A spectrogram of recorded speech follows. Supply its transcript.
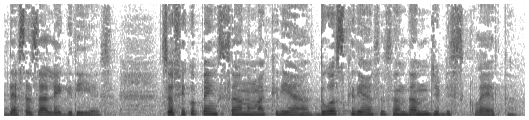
Dessas alegrias. Se eu fico pensando uma criança, duas crianças andando de bicicleta,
